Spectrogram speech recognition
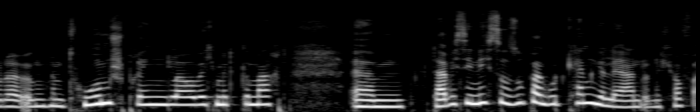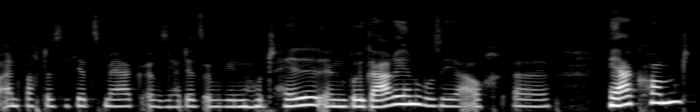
oder irgendeinem Turmspringen, glaube ich, mitgemacht. Ähm, da habe ich sie nicht so super gut kennengelernt und ich hoffe einfach, dass ich jetzt merke, also sie hat jetzt irgendwie ein Hotel in Bulgarien, wo sie ja auch äh, herkommt.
